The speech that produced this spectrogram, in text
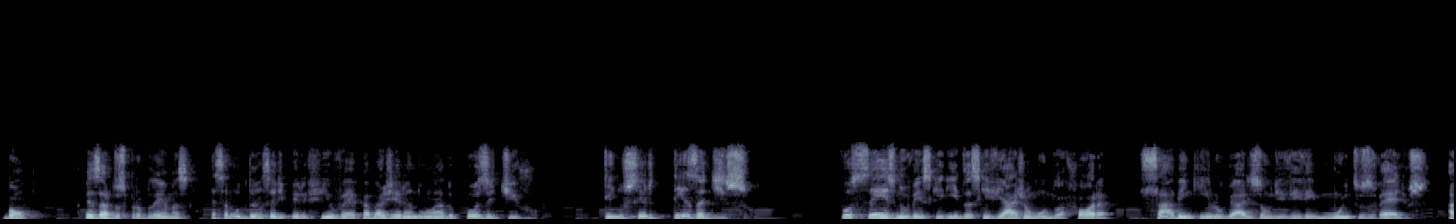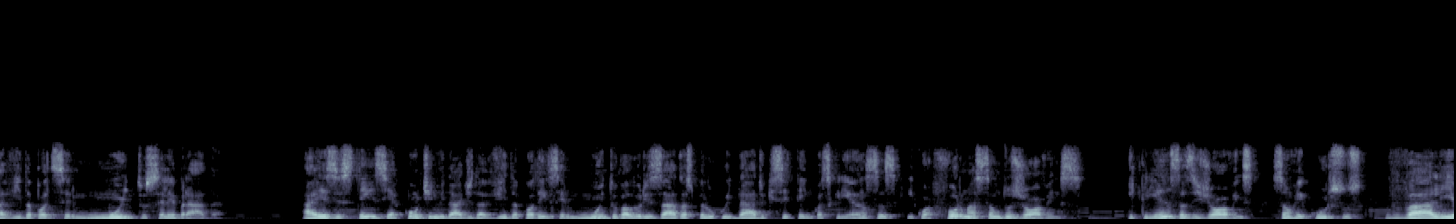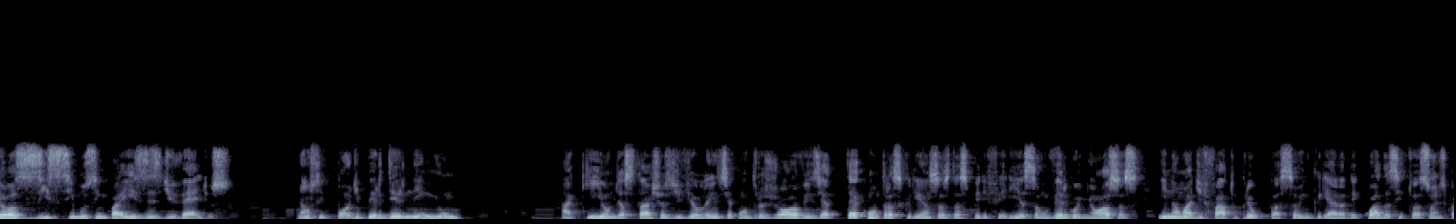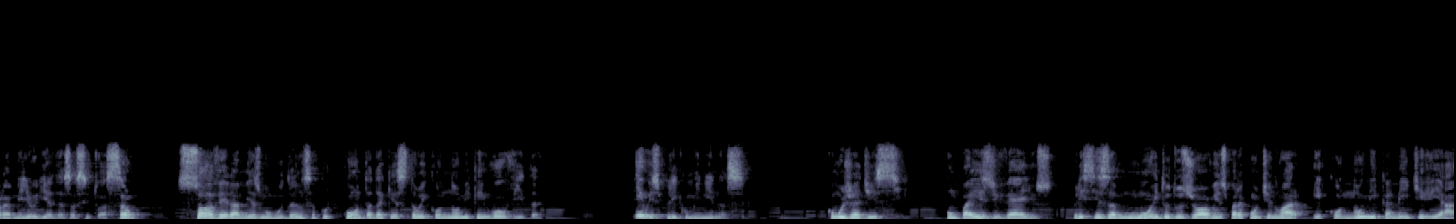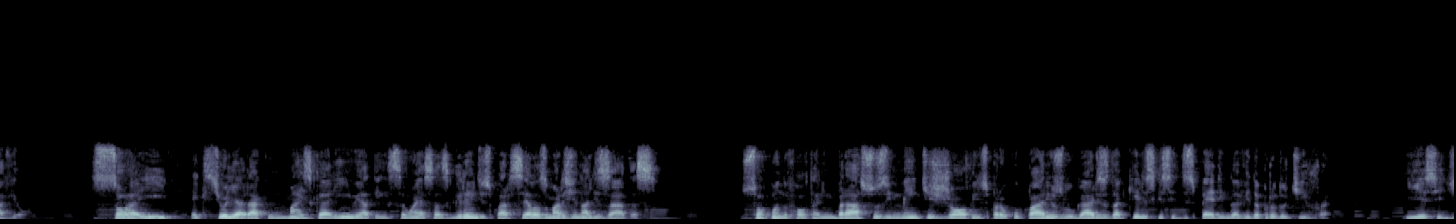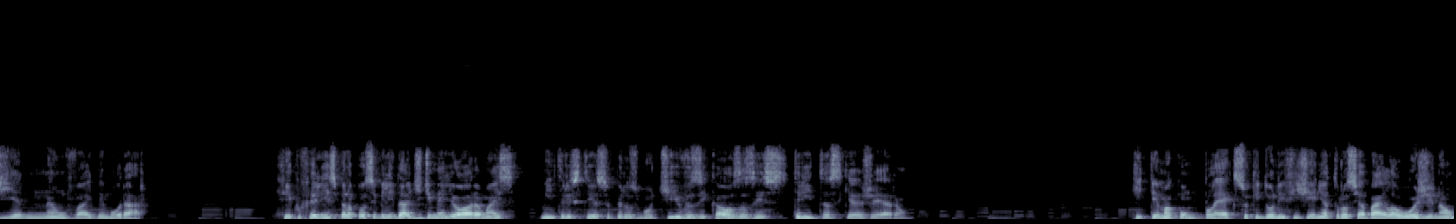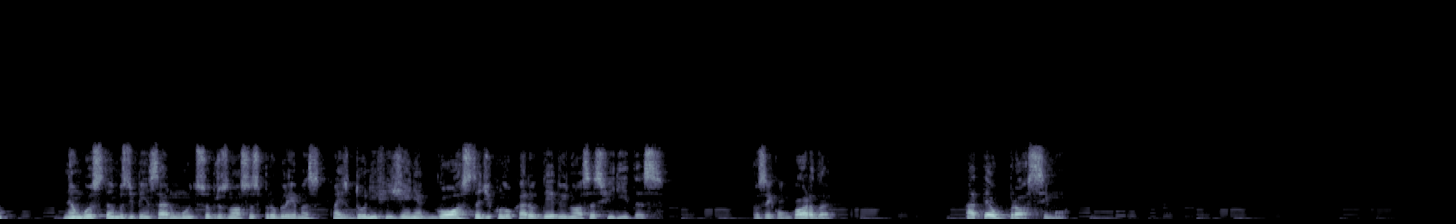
Bom, apesar dos problemas, essa mudança de perfil vai acabar gerando um lado positivo. Tenho certeza disso. Vocês, nuvens queridas que viajam o mundo afora, sabem que em lugares onde vivem muitos velhos, a vida pode ser muito celebrada. A existência e a continuidade da vida podem ser muito valorizadas pelo cuidado que se tem com as crianças e com a formação dos jovens. E crianças e jovens são recursos valiosíssimos em países de velhos. Não se pode perder nenhum Aqui, onde as taxas de violência contra os jovens e até contra as crianças das periferias são vergonhosas e não há de fato preocupação em criar adequadas situações para a melhoria dessa situação, só haverá mesmo mudança por conta da questão econômica envolvida. Eu explico, meninas. Como já disse, um país de velhos precisa muito dos jovens para continuar economicamente viável. Só aí é que se olhará com mais carinho e atenção a essas grandes parcelas marginalizadas. Só quando faltarem braços e mentes jovens para ocuparem os lugares daqueles que se despedem da vida produtiva. E esse dia não vai demorar. Fico feliz pela possibilidade de melhora, mas me entristeço pelos motivos e causas restritas que a geram. Que tema complexo que Dona Ifigênia trouxe à baila hoje, não? Não gostamos de pensar muito sobre os nossos problemas, mas Dona Ifigênia gosta de colocar o dedo em nossas feridas. Você concorda? Até o próximo!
